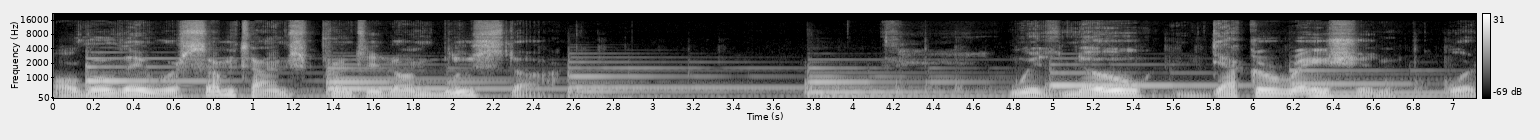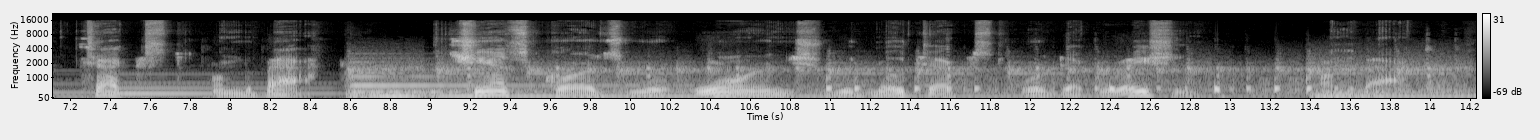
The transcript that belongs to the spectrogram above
although they were sometimes printed on blue stock with no decoration or text on the back. The chance cards were orange with no text or decoration on the back.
